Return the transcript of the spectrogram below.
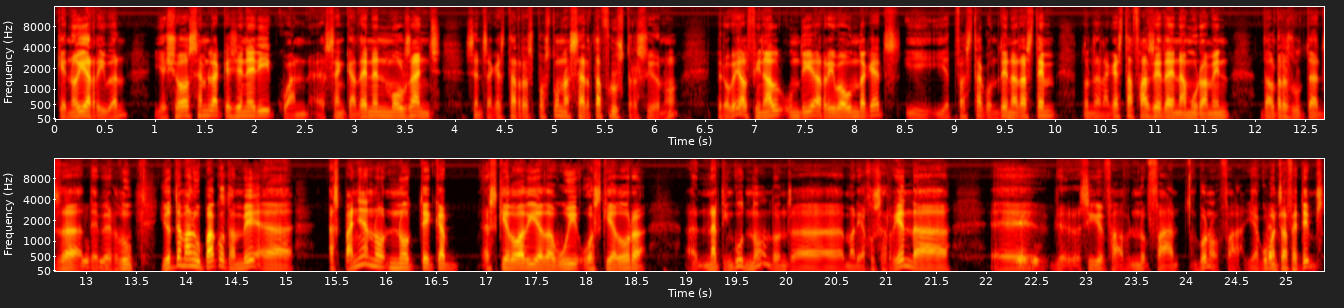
que no hi arriben, i això sembla que generi, quan eh, s'encadenen molts anys sense aquesta resposta, una certa frustració, no? Però bé, al final, un dia arriba un d'aquests i, i et fa estar content. Ara estem doncs, en aquesta fase d'enamorament dels resultats de, de Verdú. Jo et demano, Paco, també, eh, Espanya no, no té cap esquiador a dia d'avui o esquiadora, eh, n'ha tingut, no? Doncs eh, Maria José Rienda, eh, o sigui, fa, no, fa, bueno, fa, ja comença a fer temps.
